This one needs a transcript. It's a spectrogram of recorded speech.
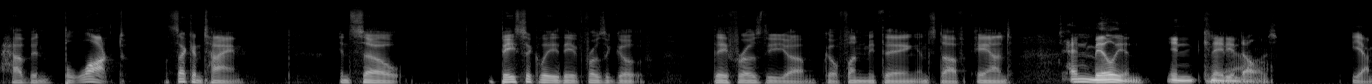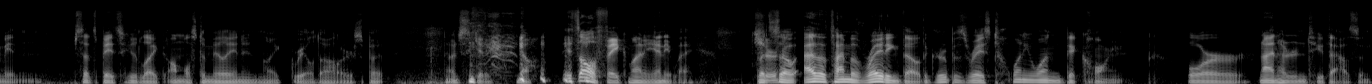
have been blocked a second time. And so basically, they froze a go. They froze the um, GoFundMe thing and stuff, and 10 million in Canadian Yeah. dollars. yeah, I mean, so that's basically like almost a million in like real dollars. But no, I'm just kidding. no, it's all fake money anyway. But Sure. so at the time of writing, though, the group has raised 21 Bitcoin or 902,000.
